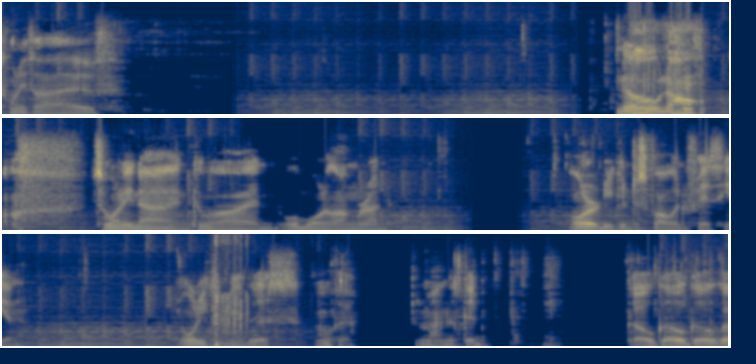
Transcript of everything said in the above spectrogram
Twenty-five. No, no. Twenty-nine. Come on, one more long run. Or you could just follow in face again. Or you could do this. Okay. Come on, that's good. Go, go, go, go.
